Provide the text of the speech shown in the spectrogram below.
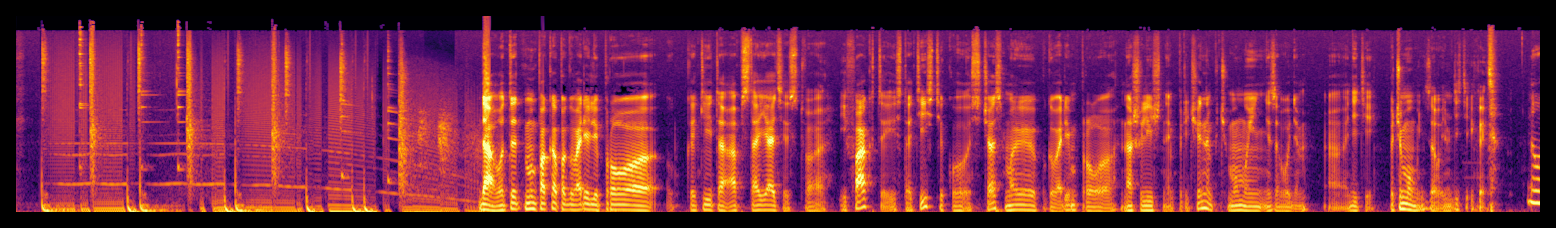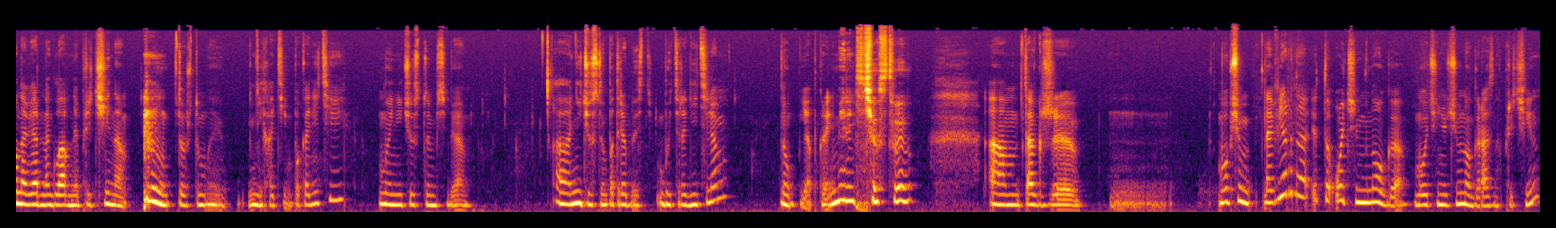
Да, вот это мы пока поговорили про какие-то обстоятельства и факты, и статистику. Сейчас мы поговорим про наши личные причины, почему мы не заводим э, детей. Почему мы не заводим детей, Катя? Ну, наверное, главная причина то, что мы не хотим пока детей. Мы не чувствуем себя, не чувствуем потребность быть родителем. Ну, я, по крайней мере, не чувствую. Также, в общем, наверное, это очень много, очень-очень много разных причин.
